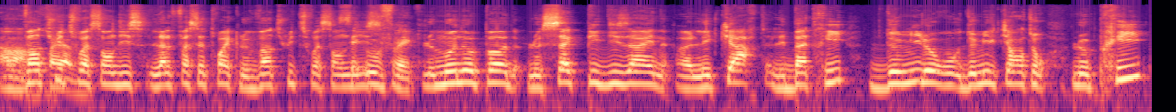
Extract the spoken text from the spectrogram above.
Ah, 2870, l'Alpha 7 III avec le 2870, C'est ouf, mec. le monopode, le sac Peak Design, euh, les cartes, les batteries, 2000 euros, 2040 euros. Le prix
